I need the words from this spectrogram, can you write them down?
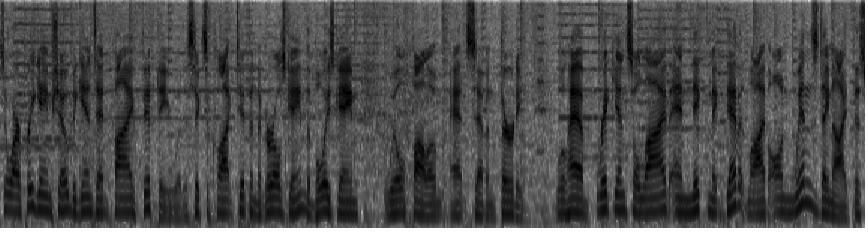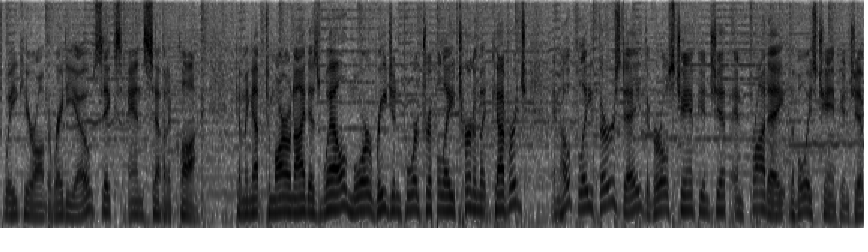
So our pregame show begins at 5:50 with a 6 o'clock tip in the girls' game. The boys' game will follow at 7:30. We'll have Rick Insel live and Nick McDevitt live on Wednesday night this week here on the radio, 6 and 7 o'clock. Coming up tomorrow night as well, more Region 4 AAA tournament coverage, and hopefully Thursday, the girls' championship, and Friday, the boys' championship,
